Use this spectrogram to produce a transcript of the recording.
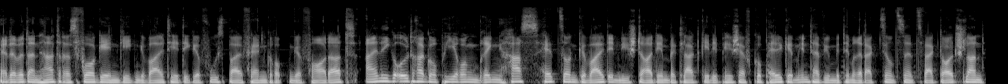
Ja, da wird ein härteres Vorgehen gegen gewalttätige Fußballfangruppen gefordert. Einige Ultragruppierungen bringen Hass, Hetze und Gewalt in die Stadien, beklagt GdP-Chef Kopelke im Interview mit dem Redaktionsnetzwerk Deutschland.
